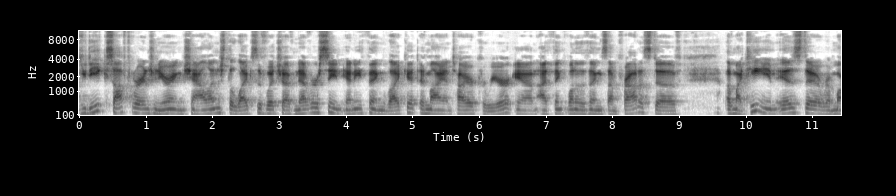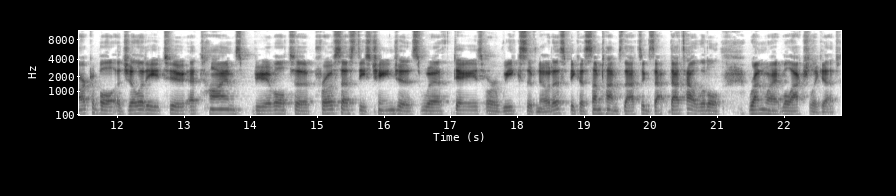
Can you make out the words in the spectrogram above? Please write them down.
unique software engineering challenge, the likes of which I've never seen anything like it in my entire career. And I think one of the things I'm proudest of of my team is their remarkable agility to at times be able to process these changes with days or weeks of notice because sometimes that's exact that's how little runway it will actually get.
